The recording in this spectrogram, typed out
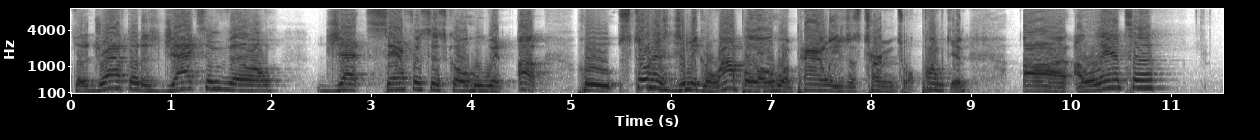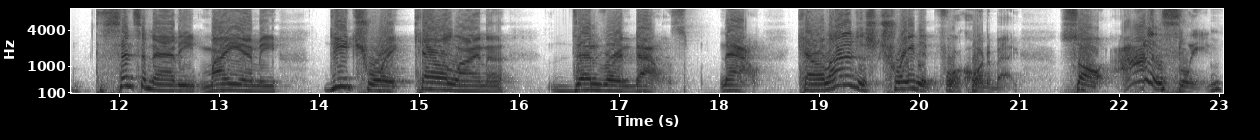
So the draft order is Jacksonville, Jets, San Francisco, who went up, who still has Jimmy Garoppolo, who apparently is just turned into a pumpkin. Uh, Atlanta, Cincinnati, Miami, Detroit, Carolina, Denver, and Dallas. Now, Carolina just traded for a quarterback. So honestly,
